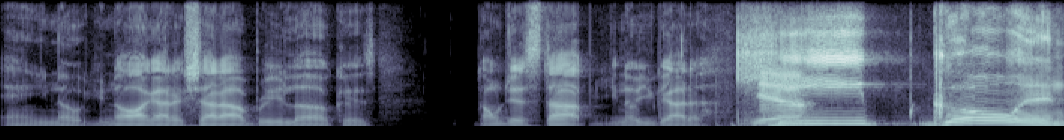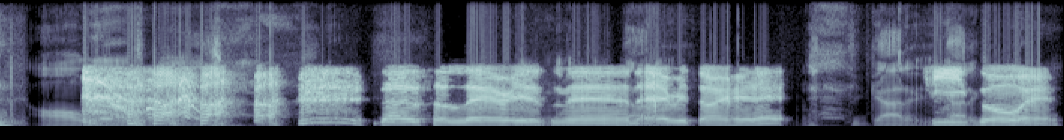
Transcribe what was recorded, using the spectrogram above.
And you know, you know, I gotta shout out Breed Love because don't just stop. You know, you gotta yeah. keep going. Always. that is hilarious, man. Every time I hear that, you got it. Keep going. Keep, you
